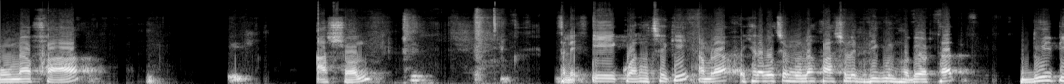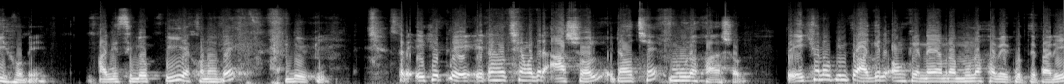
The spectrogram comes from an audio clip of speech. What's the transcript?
মুনাফা আসল। তাহলে এ ইকুয়াল হচ্ছে কি? আমরা এখানে বলছে মুনাফা আসলে দ্বিগুণ হবে, অর্থাৎ দুই পি হবে। আগে ছিল পি, এখন হবে দুই পি। তাহলে এই ক্ষেত্রে এটা হচ্ছে আমাদের আসল, এটা হচ্ছে মুনাফা আসল। তো এইখানেও কিন্তু আগের অঙ্কের ন্যায় আমরা মুনাফা বের করতে পারি।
